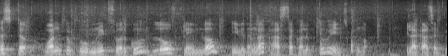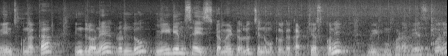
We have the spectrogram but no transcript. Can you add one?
just one to two minutes వరకు లో ఫ్లేమ్లో ఈ విధంగా కాస్త కలుపుతూ వేయించుకుందాం. ఇలా కాసేపు వేయించుకున్నాక ఇందులోనే రెండు మీడియం సైజ్ టొమాటోలు చిన్న ముక్కలుగా కట్ చేసుకొని వీటిని కూడా వేసుకొని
